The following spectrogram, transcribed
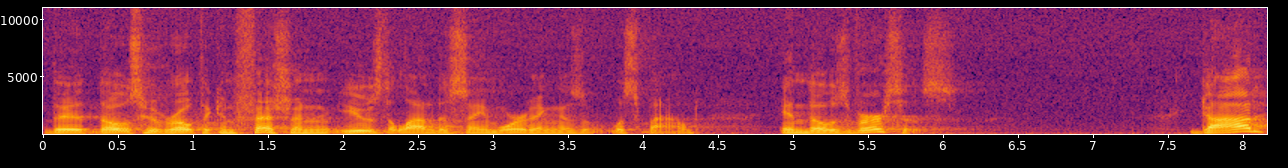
the, those who wrote the confession used a lot of the same wording as was found in those verses. God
